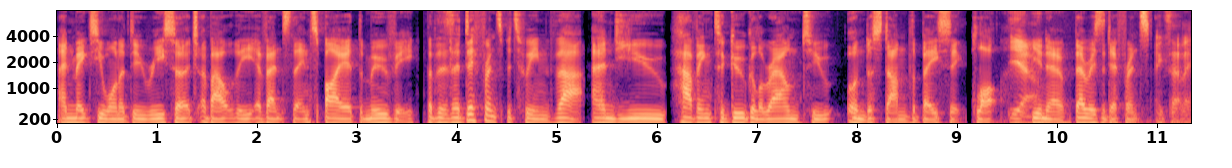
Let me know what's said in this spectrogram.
and makes you want to do research about the events that inspired the movie. But there's a difference between that and you having to Google around to understand the basic plot. Yeah. You know, there is a difference. Exactly.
